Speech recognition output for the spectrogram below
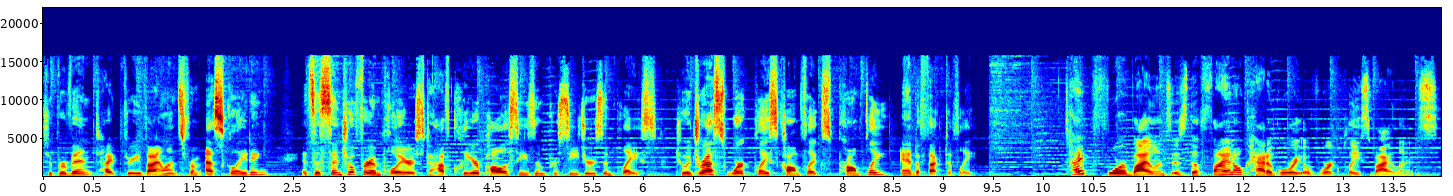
To prevent Type 3 violence from escalating, it's essential for employers to have clear policies and procedures in place to address workplace conflicts promptly and effectively. Type 4 violence is the final category of workplace violence.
